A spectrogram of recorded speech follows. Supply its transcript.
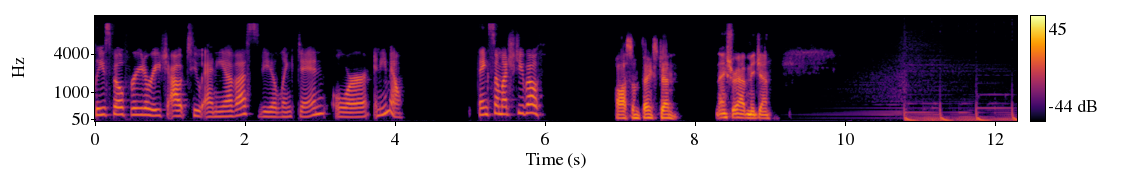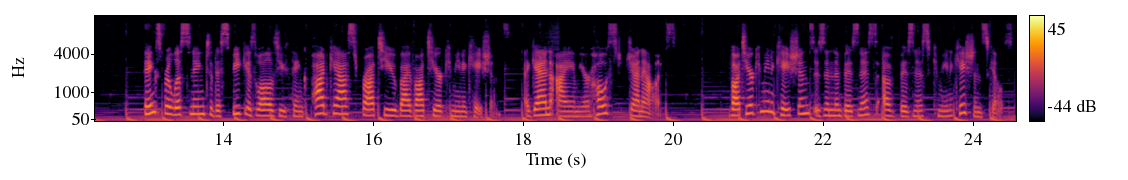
please feel free to reach out to any of us via LinkedIn or an email. Thanks so much to you both. Awesome. Thanks, Jen. Thanks for having me, Jen. Thanks for listening to the Speak as Well as You Think podcast brought to you by Vautier Communications. Again, I am your host, Jen Alex. Vautier Communications is in the business of business communication skills.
